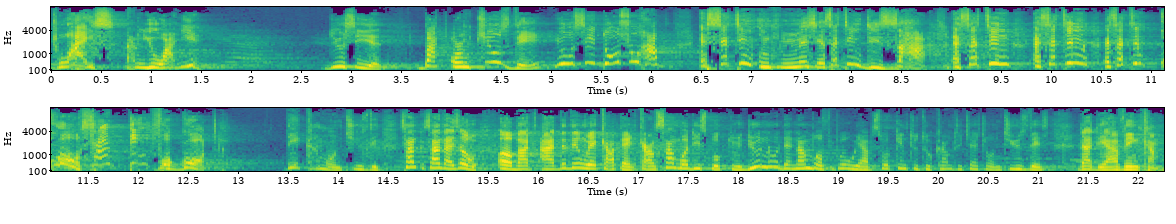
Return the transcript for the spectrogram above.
twice than you are here. Do you see it? But on Tuesday, you see those who have a certain inclination, a certain desire, a certain, a certain, a certain call, something for God. They come on Tuesday. Sometimes, oh, oh, but I didn't wake up and come. Somebody spoke to me. Do you know the number of people we have spoken to to come to church on Tuesdays that they haven't come?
